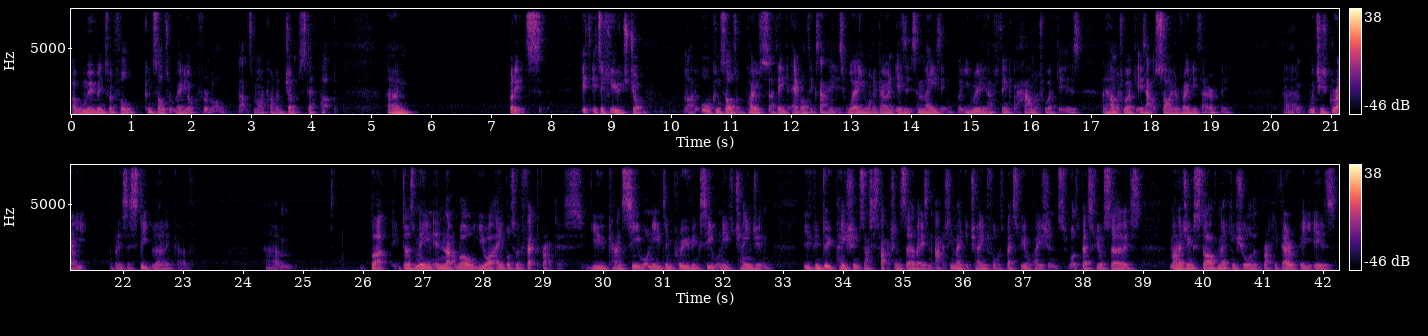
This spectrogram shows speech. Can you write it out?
I will move into a full consultant radiographer role. That's my kind of jump step up. Um, but it's it, it's a huge job like all consultant posts, I think everyone thinks that is where you want to go and is it's amazing, but you really have to think about how much work it is and how much work it is outside of radiotherapy, uh, which is great, but it's a steep learning curve. Um, but it does mean in that role you are able to affect practice. You can see what needs improving, see what needs changing. You can do patient satisfaction surveys and actually make a change for what's best for your patients, what's best for your service, managing staff, making sure that brachytherapy is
